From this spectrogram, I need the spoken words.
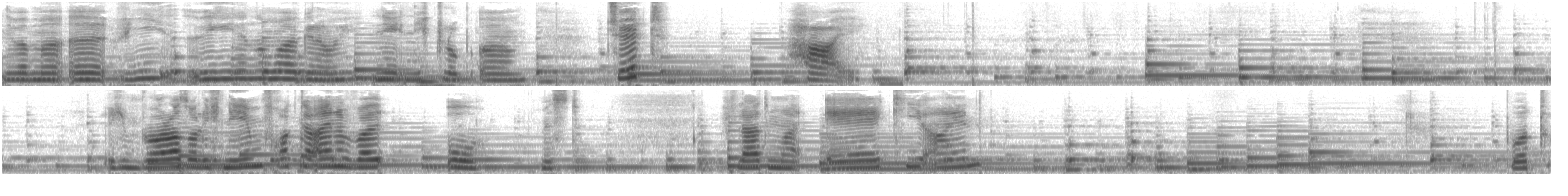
Nee, warte mal. Äh, wie, wie ging das nochmal? Genau. Nee, nicht Club. Ähm, Chat. Hi. Welchen Brawler soll ich nehmen? fragt der eine, weil. Oh, Mist. Ich lade mal Eki ein. Bot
